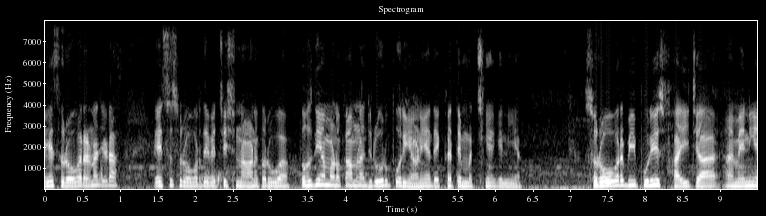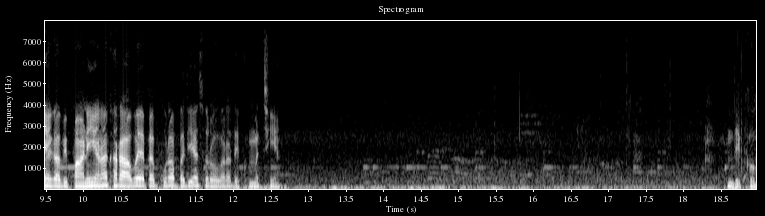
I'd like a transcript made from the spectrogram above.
ਇਹ ਸਰੋਵਰ ਹੈ ਨਾ ਜਿਹੜਾ, ਇਸ ਸਰੋਵਰ ਦੇ ਵਿੱਚ ਇਸ਼ਨਾਨ ਕਰੂਗਾ ਤਾਂ ਉਸ ਦੀਆਂ ਮਨੋਕਾਮਨਾ ਜ਼ਰੂਰ ਪੂਰੀਆਂ ਹੋਣੀਆਂ। ਦੇਖੋ ਤੇ ਮੱਛੀਆਂ ਕਿੰਨੀਆਂ। ਸਰੋਵਰ ਵੀ ਪੂਰੀ ਸਫ਼ਾਈ ਚ ਆ, ਐਵੇਂ ਨਹੀਂ ਹੈਗਾ ਵੀ ਪਾਣੀ ਹੈ ਨਾ, ਖਰਾਬ ਹੋਇਆ ਪਿਆ, ਪੂਰਾ ਵਧੀਆ ਸਰੋਵਰ ਆ, ਦੇਖੋ ਮੱਛੀਆਂ। ਦੇਖੋ,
